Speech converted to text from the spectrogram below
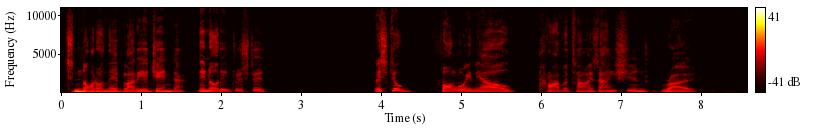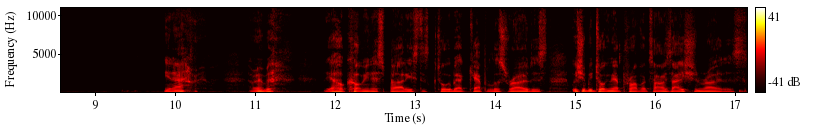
It's not on their bloody agenda. They're not interested. They're still following the old privatisation road. You know, I remember the old Communist Party used to talk about capitalist roaders. We should be talking about privatisation roaders.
